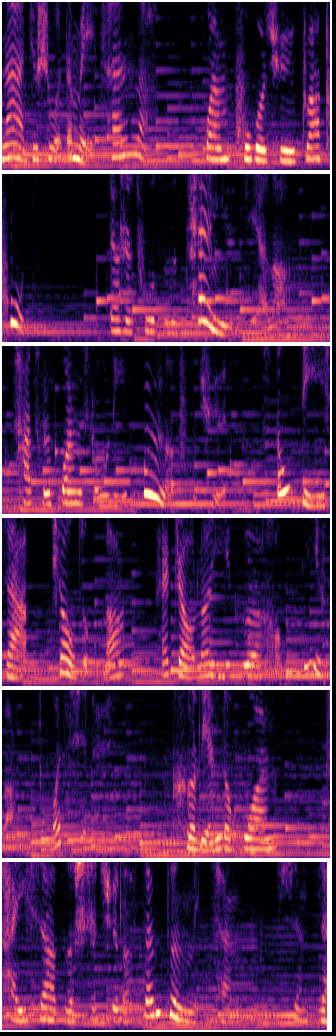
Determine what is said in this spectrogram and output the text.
那就是我的美餐了。獾扑过去抓兔子。但是兔子太敏捷了，它从獾的手里蹦了出去，嗖的一下跳走了，还找了一个好地方躲起来。可怜的獾，它一下子失去了三顿美餐，现在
